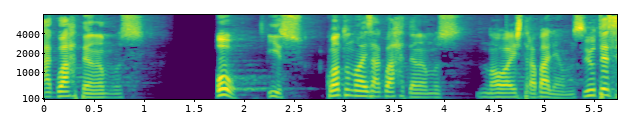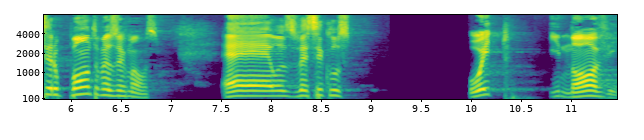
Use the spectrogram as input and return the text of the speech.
aguardamos, ou isso, enquanto nós aguardamos, nós trabalhamos. E o terceiro ponto, meus irmãos, é os versículos 8 e 9.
